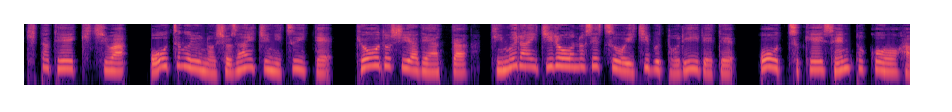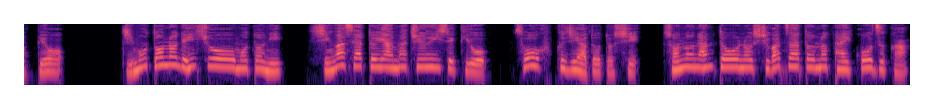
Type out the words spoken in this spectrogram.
北定吉は大津宮の所在地について郷土史屋であった木村一郎の説を一部取り入れて大津系セント校を発表。地元の伝承をもとに、志賀里山中遺跡を総福寺跡とし、その南東の志賀里の太閤塚、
